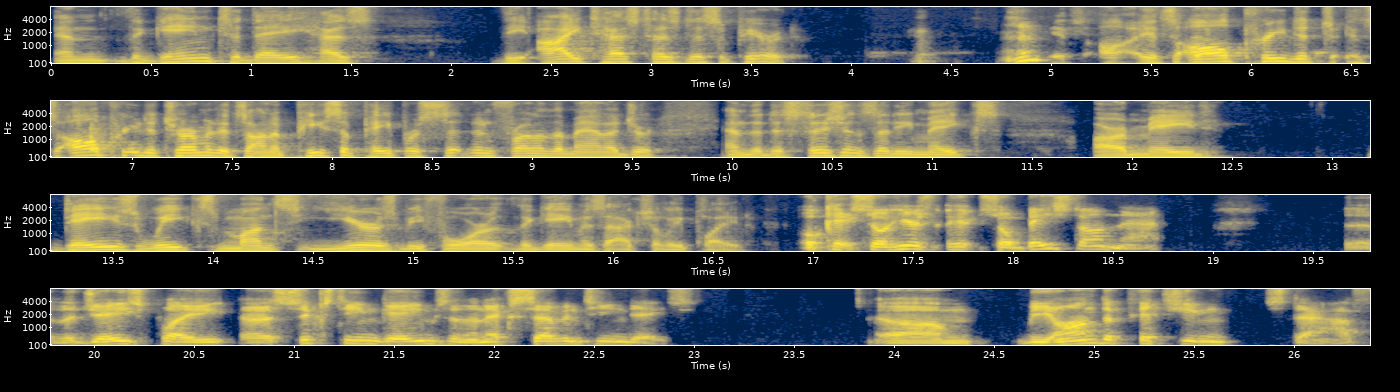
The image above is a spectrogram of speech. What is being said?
And the game today has the eye test has disappeared mm-hmm. it's all it's all pre it's all predetermined it's on a piece of paper sitting in front of the manager and the decisions that he makes are made days, weeks, months, years before the game is actually played. Okay, so here's so based on that, the Jays play uh, 16 games in the next 17 days. Um, beyond the pitching staff,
